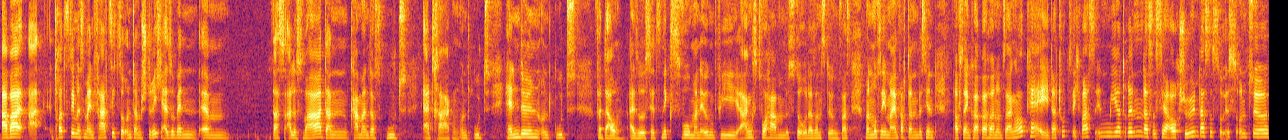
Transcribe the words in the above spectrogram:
Aber äh, trotzdem ist mein Fazit so unterm Strich, also wenn ähm, das alles war, dann kann man das gut ertragen und gut handeln und gut verdauen. Also ist jetzt nichts, wo man irgendwie Angst vor haben müsste oder sonst irgendwas. Man muss eben einfach dann ein bisschen auf seinen Körper hören und sagen, okay, da tut sich was in mir drin. Das ist ja auch schön, dass es so ist und äh,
